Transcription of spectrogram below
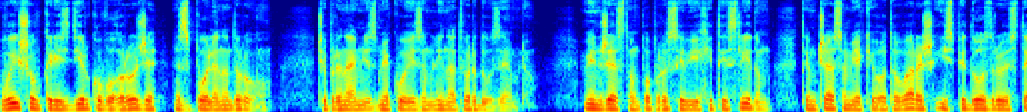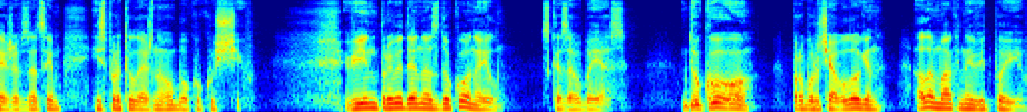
Вийшов крізь дірку в огорожі з поля на дорогу, чи принаймні з м'якої землі на тверду землю. Він жестом попросив їх іти слідом, тим часом як його товариш із підозрою стежив за цим із протилежного боку кущів. Він приведе нас до Конайл, сказав Бояс. До кого? пробурчав Логін, але Мак не відповів.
